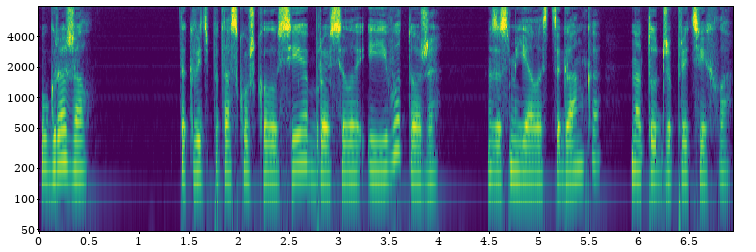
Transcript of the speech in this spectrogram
Угрожал. Так ведь потаскушка Лусия бросила и его тоже. Засмеялась цыганка, но тут же притихла.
